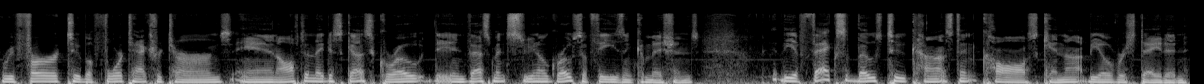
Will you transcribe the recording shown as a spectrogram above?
refer to before tax returns and often they discuss grow the investments you know gross of fees and commissions the effects of those two constant costs cannot be overstated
